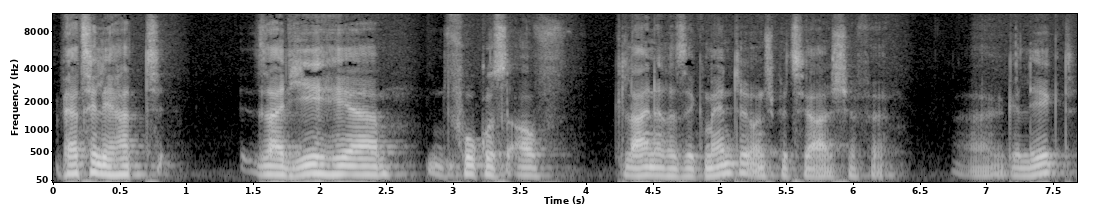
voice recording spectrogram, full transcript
Wärtsilä hat seit jeher einen Fokus auf kleinere Segmente und Spezialschiffe äh, gelegt.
